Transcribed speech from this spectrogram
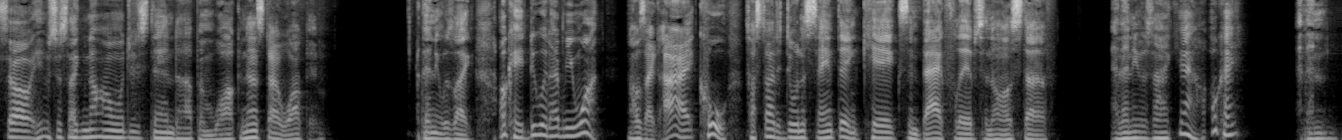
So he was just like, No, I want you to stand up and walk. And then I started walking. Then he was like, Okay, do whatever you want. I was like, All right, cool. So I started doing the same thing, kicks and backflips and all this stuff. And then he was like, Yeah, okay. And then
